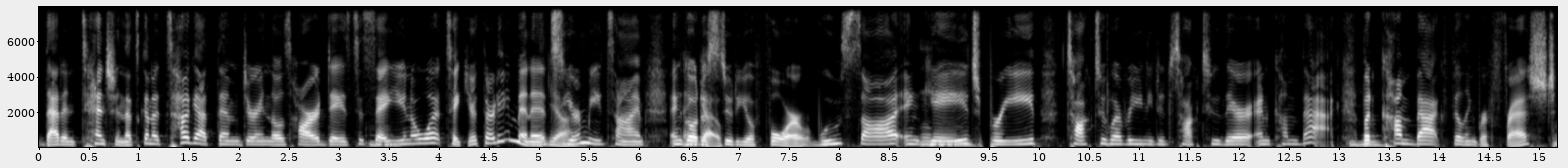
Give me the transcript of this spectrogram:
that intention, that's going to tug at them during those hard days to say, you know what, take your 30 minutes, Mm-hmm. Yeah. your me time, and, go to go. Mm-hmm. Studio 4. Woo saw, engage, breathe, talk to whoever you needed to talk to there, and come back. Mm-hmm. But come back feeling refreshed,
